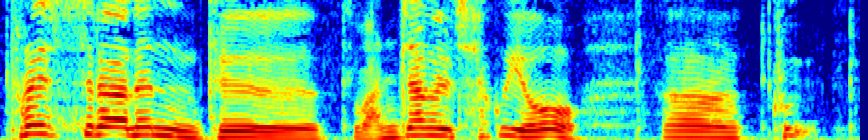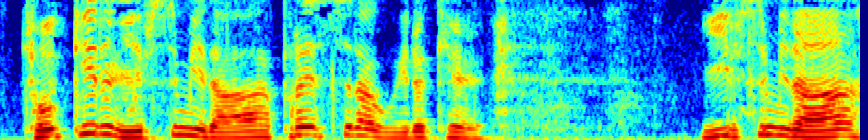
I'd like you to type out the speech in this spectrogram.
press라는 그 완장을 차고요. 어, 그 조끼를 입습니다. press라고 이렇게 입습니다.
